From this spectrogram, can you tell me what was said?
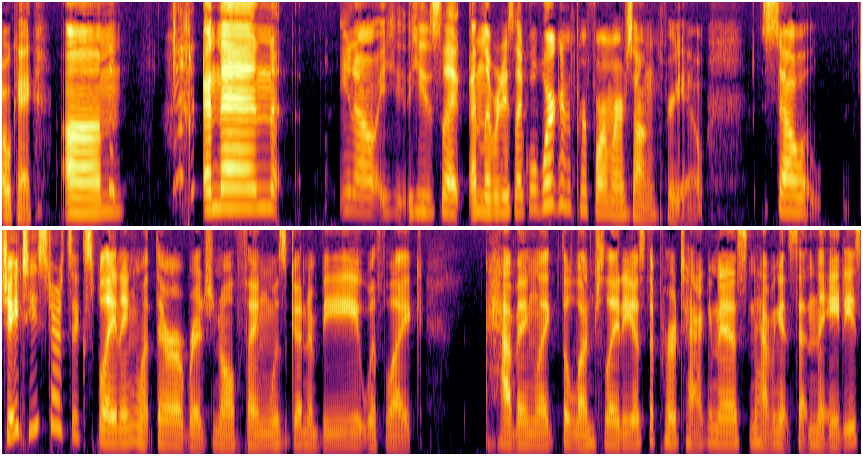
okay. Um, and then you know he, he's like, and Liberty's like, "Well, we're gonna perform our song for you." So JT starts explaining what their original thing was gonna be with like having like the lunch lady as the protagonist and having it set in the 80s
